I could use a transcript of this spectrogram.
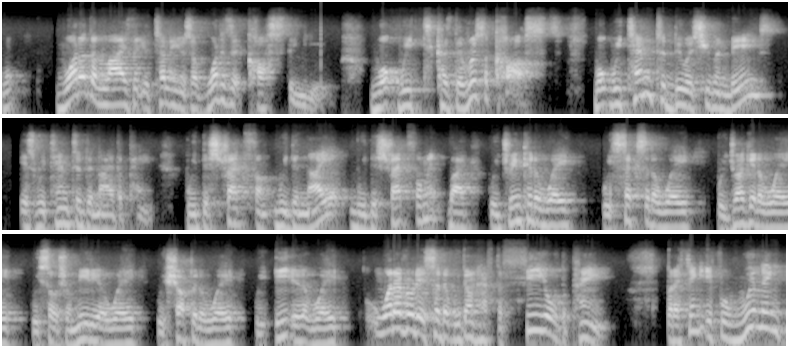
What are the lies that you're telling yourself? What is it costing you? What we because there is a cost. What we tend to do as human beings is we tend to deny the pain. We distract from, we deny it, we distract from it by we drink it away, we sex it away, we drug it away, we social media away, we shop it away, we eat it away, whatever it is, so that we don't have to feel the pain. But I think if we're willing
